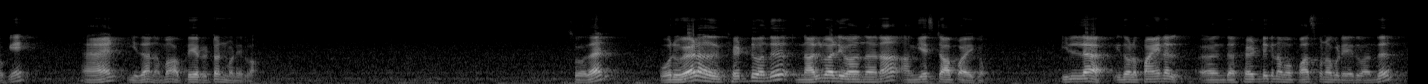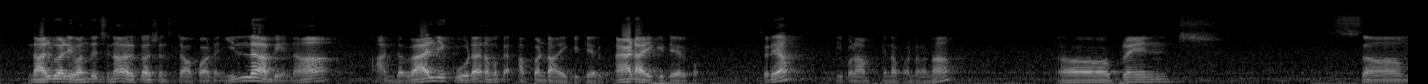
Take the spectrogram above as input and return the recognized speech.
ஓகே அண்ட் இதை நம்ம அப்படியே ரிட்டர்ன் பண்ணிடலாம். ஸோ தட் ஒருவேளை அது ஹெட் வந்து நல் வேல்யூ வந்ததுன்னா அங்கேயே ஸ்டாப் ஆகிக்கும் இல்லை இதோட ஃபைனல் இந்த ஹெட்டுக்கு நம்ம பாஸ் பண்ணக்கூடிய இது வந்து நல் வேல்யூ வந்துச்சுன்னா ரிகர்ஷன் ஸ்டாப் ஆகிடும் இல்லை அப்படின்னா அந்த வேல்யூ கூட நமக்கு அப் அண்ட் ஆகிக்கிட்டே இருக்கும் ஆட் ஆகிக்கிட்டே இருக்கும். சரியா? இப்போ நான் என்ன பண்ணுறேன்னா Uh, print sum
